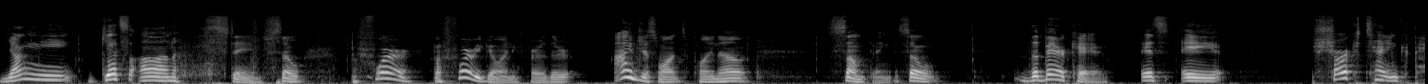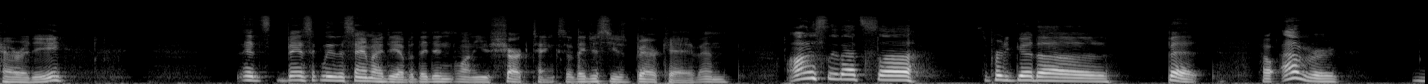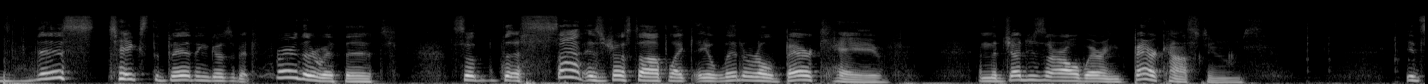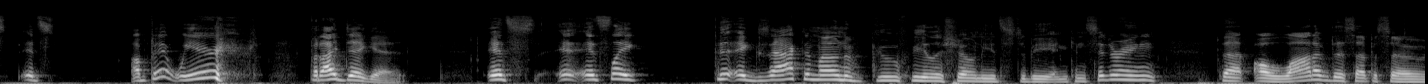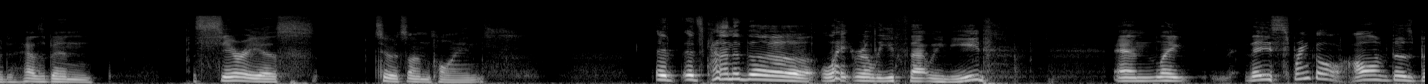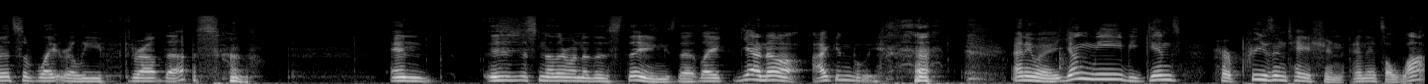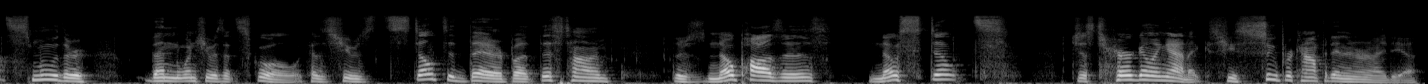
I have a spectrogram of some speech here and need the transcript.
Youngmee gets on stage. So before before we go any further, I just want to point out something. So, The Bear Cave. It's a Shark Tank parody. It's basically the same idea, but they didn't want to use Shark Tank, so they just used Bear Cave. And honestly, that's uh, it's a pretty good uh, bit. However, this takes the bit and goes a bit further with it so the set is dressed up like a literal bear cave, and the judges are all wearing bear costumes. It's it's a bit weird, but I dig it. It's it, it's like the exact amount of goofy the show needs to be, and considering that a lot of this episode has been serious to its own points it it's kind of the light relief that we need. And like they sprinkle all of those bits of light relief throughout the episode. and this is just another one of those things that like, yeah, no, I can believe anyway, Youngmee begins her presentation and it's a lot smoother than when she was at school because she was stilted there, but this time there's no pauses, no stilts, just her going at it. She's super confident in her idea.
